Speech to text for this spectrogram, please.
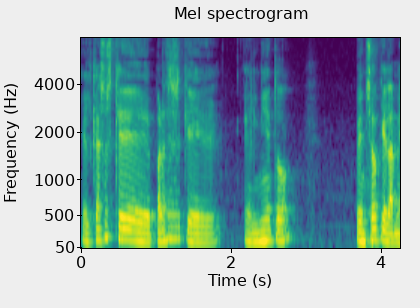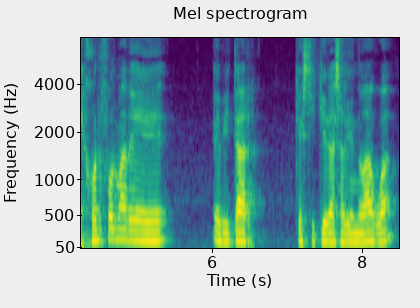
El caso es que parece ser que el nieto pensó que la mejor forma de evitar que siquiera saliendo agua,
